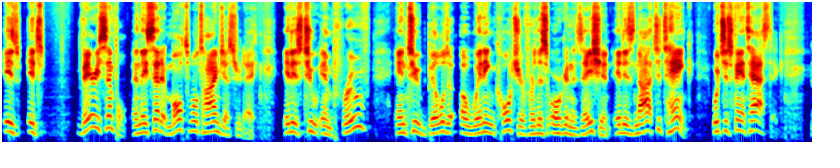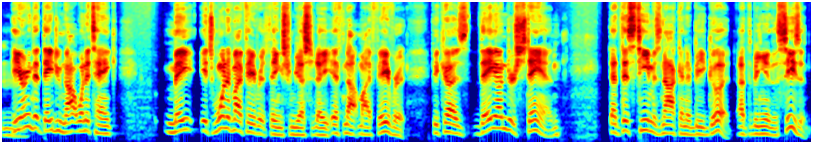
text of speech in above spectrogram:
is it's very simple. And they said it multiple times yesterday. It is to improve and to build a winning culture for this organization. It is not to tank, which is fantastic. Mm-hmm. Hearing that they do not want to tank may it's one of my favorite things from yesterday, if not my favorite, because they understand that this team is not going to be good at the beginning of the season.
